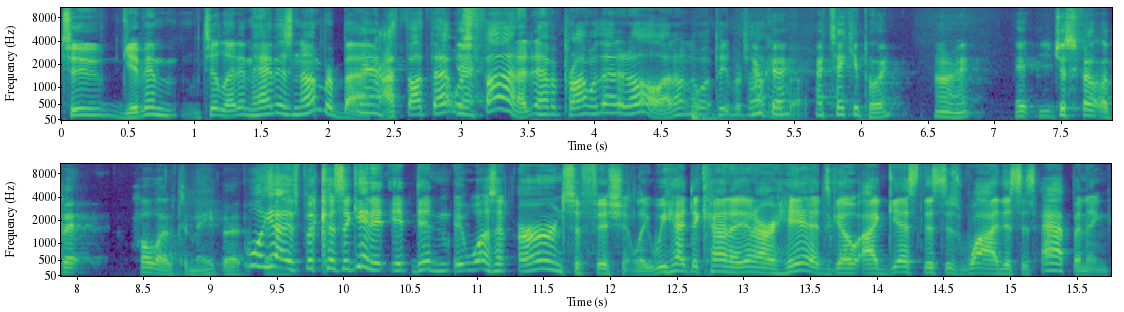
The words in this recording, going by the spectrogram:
to give him to let him have his number back. Yeah. I thought that was Yeah. fine. I didn't have a problem with that at all. I don't know what people are talking Okay, about. I take your point. All right, it, it just felt a bit hollow to me, but Well, yeah, it's because again, it, it didn't, it wasn't earned sufficiently. We had to kind of in our heads go, I guess this is why this is happening,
